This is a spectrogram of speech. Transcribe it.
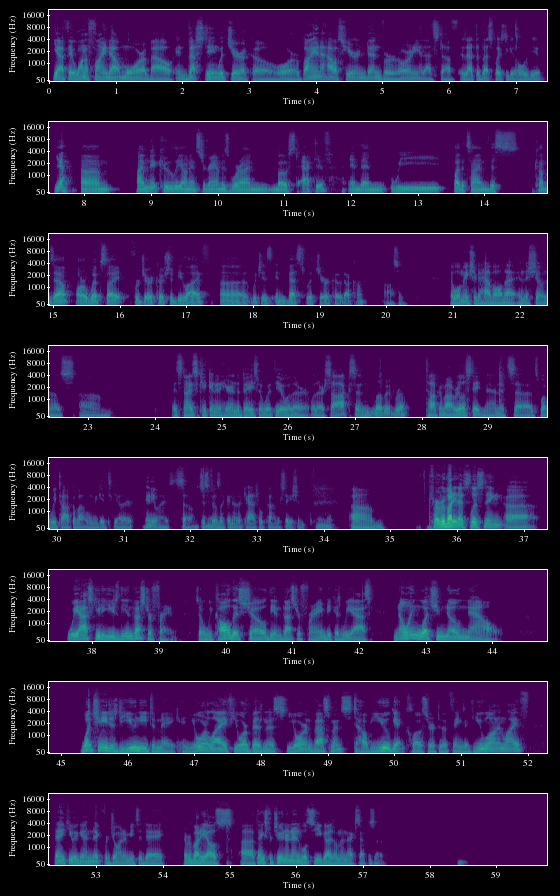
yeah, if they want to find out more about investing with Jericho or buying a house here in Denver or any of that stuff, is that the best place to get a hold of you? Yeah. Um, I'm Nick Cooley on Instagram is where I'm most active. And then we, by the time this comes out, our website for Jericho should be live, uh, which is investwithjericho.com. And we'll make sure to have all that in the show notes. Um, it's nice kicking it here in the basement with you with our with our socks and Love it, bro. talking about real estate, man. It's uh, it's what we talk about when we get together, anyways. So it just Yeah. feels like another casual conversation. Yeah. Um, for everybody that's listening, uh, we ask you to use the investor frame. So we call this show the investor frame because we ask, knowing what you know now, what changes do you need to make in your life, your business, your investments to help you get closer to the things that you want in life? Thank you again, Nick, for joining me today. Everybody else, uh, thanks for tuning in. We'll see you guys on the next episode.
